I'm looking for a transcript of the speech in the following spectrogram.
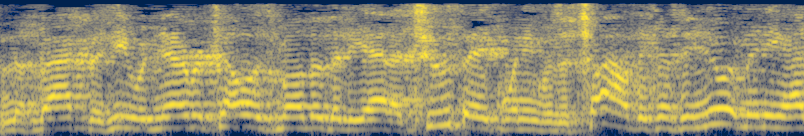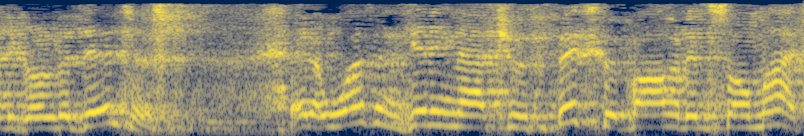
and the fact that he would never tell his mother that he had a toothache when he was a child because he knew it meant he had to go to the dentist. And it wasn't getting that tooth fixed that bothered him so much.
